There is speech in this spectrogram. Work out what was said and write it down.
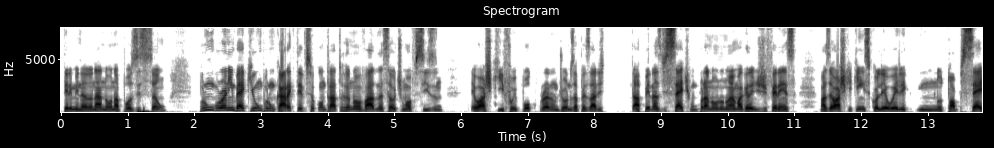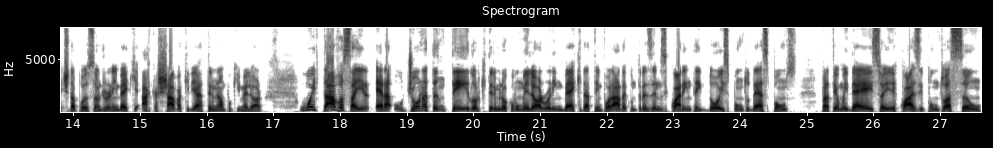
terminando na nona posição. Por um running back 1, um, por um cara que teve seu contrato renovado nessa última off-season, eu acho que foi pouco pro Aaron Jones, apesar de apenas de sétimo para nono não é uma grande diferença, mas eu acho que quem escolheu ele no top 7 da posição de running back achava que iria terminar um pouquinho melhor. O oitavo a sair era o Jonathan Taylor, que terminou como o melhor running back da temporada com 342.10 pontos. Para ter uma ideia, isso aí é quase pontuação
